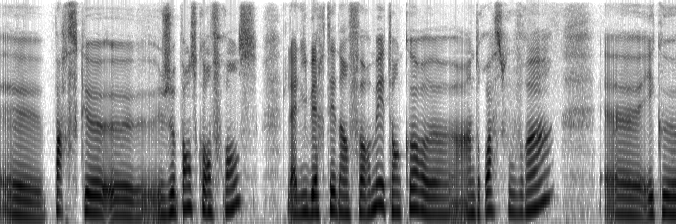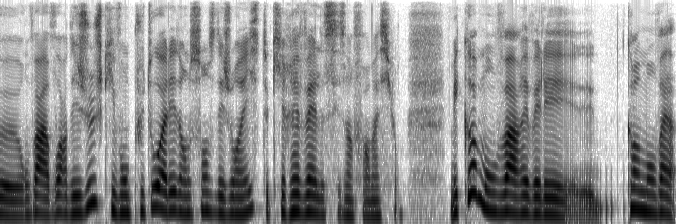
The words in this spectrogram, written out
euh, parce que euh, je pense qu'en France, la liberté d'informer est encore un droit souverain et qu'on va avoir des juges qui vont plutôt aller dans le sens des journalistes qui révèlent ces informations. Mais comme on va révéler, comme on va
